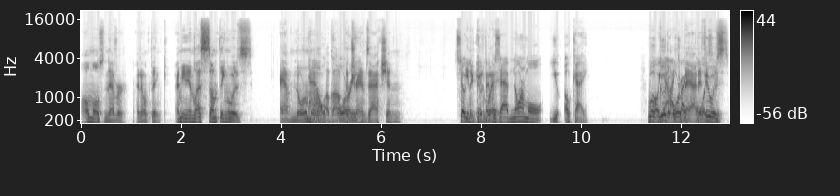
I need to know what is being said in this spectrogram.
Almost never, I don't think. I mean, unless something was abnormal Now, about Cory. the transaction. So In a if good it was abnormal, you okay? Well, Oh, good yeah, or bad. If it was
